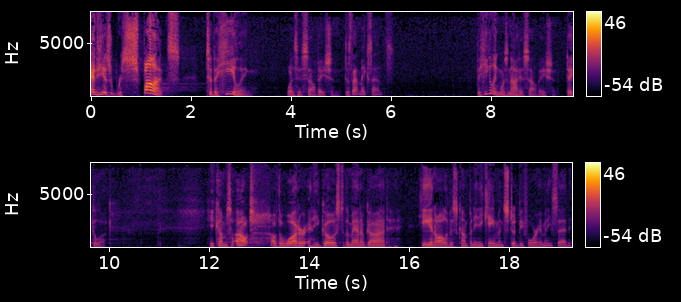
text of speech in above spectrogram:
And his response to the healing was his salvation. Does that make sense? The healing was not his salvation. Take a look. He comes out of the water and he goes to the man of God, he and all of his company, and he came and stood before him and he said,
